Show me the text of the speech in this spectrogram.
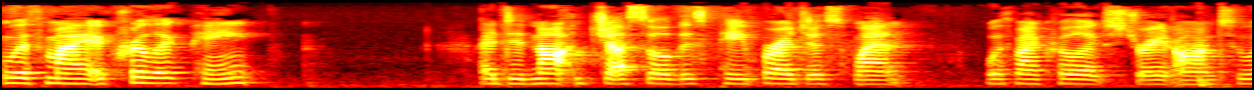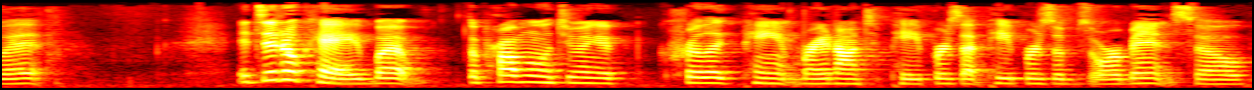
with my acrylic paint. I did not gesso this paper. I just went with my acrylic straight onto it. It did okay, but the problem with doing acrylic paint right onto paper is that paper is absorbent, so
